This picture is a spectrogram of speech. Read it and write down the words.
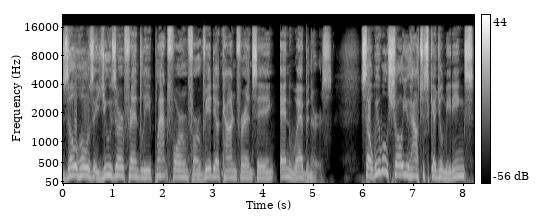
Zoho's user-friendly platform for video conferencing and webinars. So we will show you how to schedule meetings,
